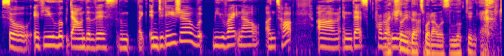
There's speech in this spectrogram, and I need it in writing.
So if you look down the list, um, like Indonesia would be right now on top, um, and that's probably actually that's what I was looking at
